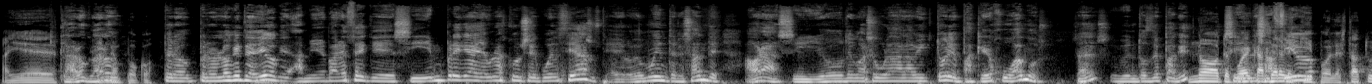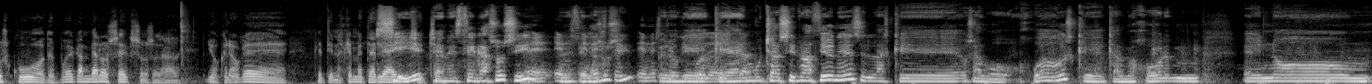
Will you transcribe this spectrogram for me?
Ahí es Claro, claro. un poco. Pero, pero es lo que te digo, que a mí me parece que siempre que haya unas consecuencias, hostia, yo lo veo muy interesante. Ahora, si yo tengo asegurada la victoria, ¿para qué jugamos? ¿Sabes? Entonces, ¿para qué? No, te Si puede cambiar el equipo, el status quo, te puede cambiar los sexos. O sea, yo creo que, que tienes que meterle ahí Sí, chicha. en este caso sí. En- En, en- este en caso este- sí. en este pero que, tipo de que hay muchas situaciones en las que, o sea, o juegos que, que a lo mejor mm, eh, no.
